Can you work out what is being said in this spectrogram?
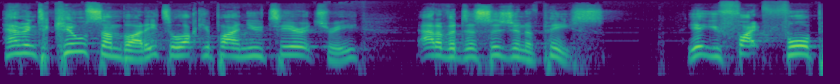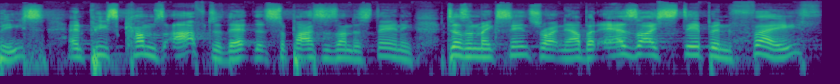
having to kill somebody to occupy new territory out of a decision of peace. Yet you fight for peace, and peace comes after that that surpasses understanding. It doesn't make sense right now, but as I step in faith,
